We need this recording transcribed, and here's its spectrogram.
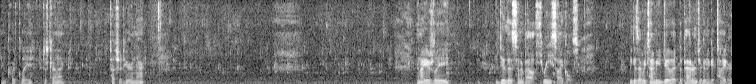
and quickly just kind of touch it here and there. And I usually do this in about three cycles because every time you do it, the patterns are going to get tighter.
